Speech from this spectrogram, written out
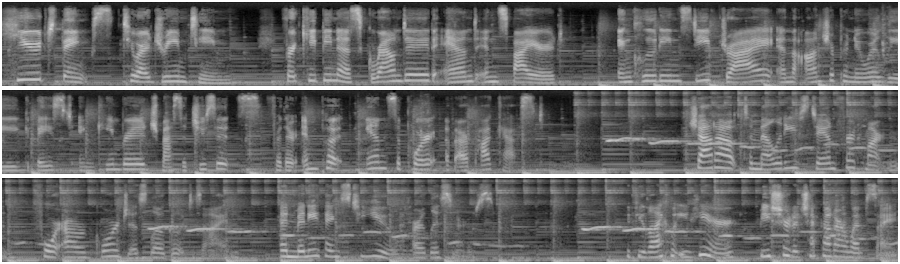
Huge thanks to our dream team for keeping us grounded and inspired, including Steve Dry and the Entrepreneur League based in Cambridge, Massachusetts, for their input and support of our podcast. Shout out to Melody Stanford Martin for our gorgeous logo design. And many thanks to you, our listeners. If you like what you hear, be sure to check out our website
